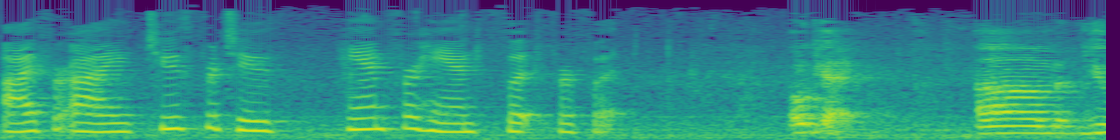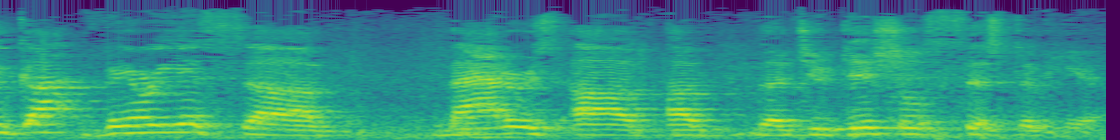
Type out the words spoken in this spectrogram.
eye for eye, tooth for tooth, hand for hand, foot for foot. Okay. Um, you've got various um, matters of, of the judicial system here.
